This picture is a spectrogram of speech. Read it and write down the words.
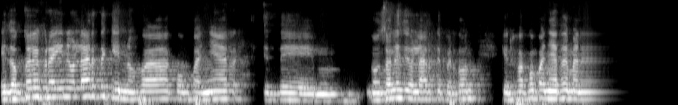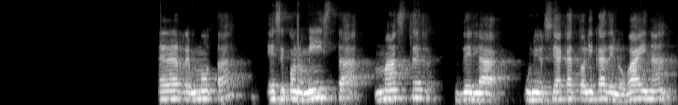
El doctor Efraín Olarte, que nos va a acompañar, de González de Olarte, perdón, que nos va a acompañar de manera remota, es economista, máster de la Universidad Católica de Lovaina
